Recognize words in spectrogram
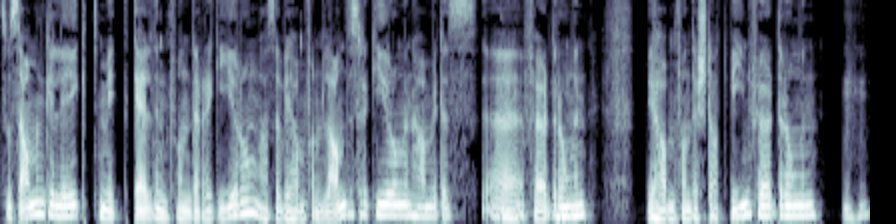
zusammengelegt mit Geldern von der Regierung. Also wir haben von Landesregierungen haben wir das äh, Mhm. Förderungen, wir haben von der Stadt Wien Förderungen, Mhm.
